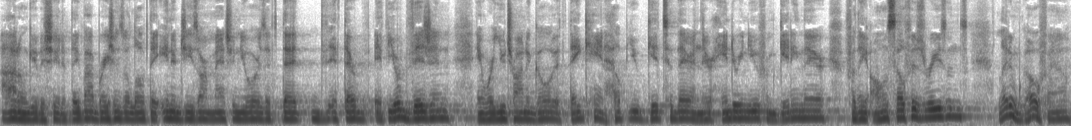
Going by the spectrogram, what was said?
I don't give a shit if their vibrations are low, if their energies aren't matching yours, if that if they if your vision and where you're trying to go, if they can't help you get to there and they're hindering you from getting there for their own selfish reasons, let them go, fam.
